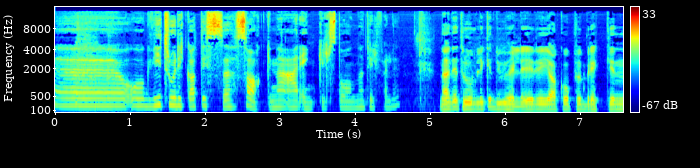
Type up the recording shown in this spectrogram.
Og vi tror ikke at disse sakene er enkeltstående tilfeller. Nei, det tror vel ikke du heller, Jakob Brekken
